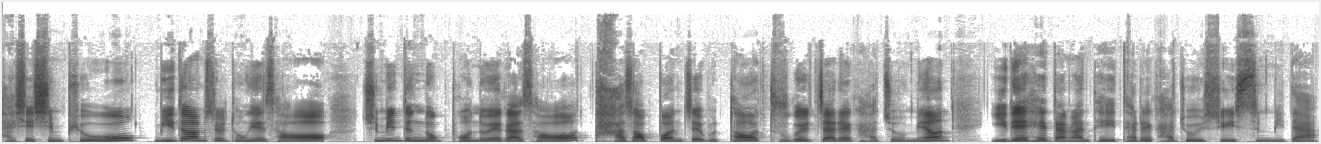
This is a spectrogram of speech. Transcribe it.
다시 심표 미드 함수를 통해서 주민등록번호에 가서 다섯 번째부터 두 글자를 가져오면 일에 해당한 데이터를 가져올 수 있습니다.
